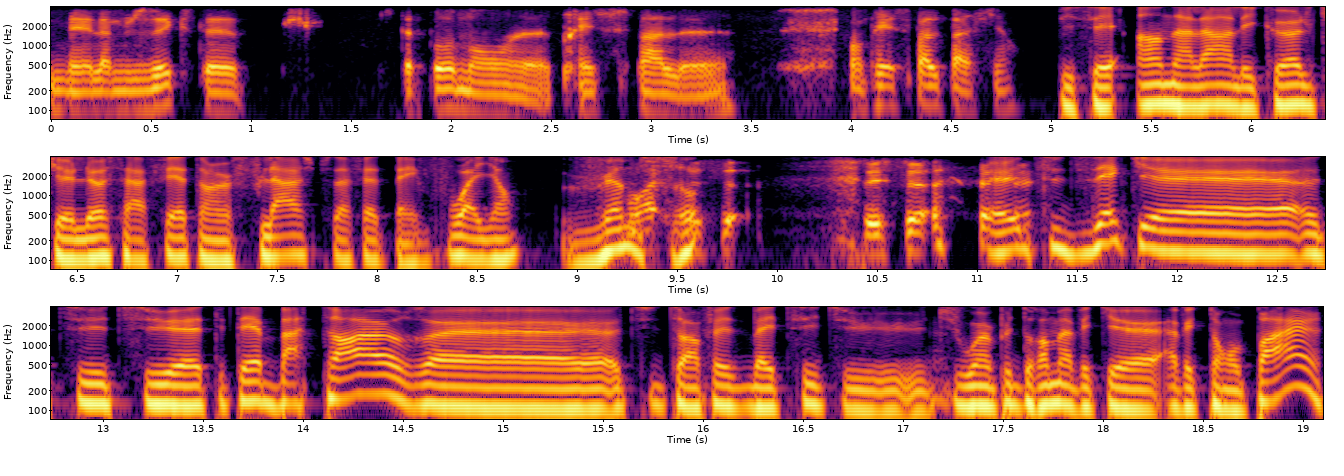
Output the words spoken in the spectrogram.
mais la musique, c'était, c'était pas mon principal, mon principal passion. Puis c'est en allant à l'école que là, ça a fait un flash, puis ça a fait, ben voyons, j'aime Ouais, ça. c'est ça. Euh, tu disais que euh, tu, tu étais batteur, euh, tu, en fais, ben, tu, tu, jouais un peu de drum avec, euh, avec ton père,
